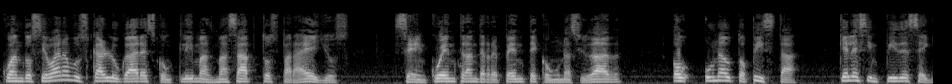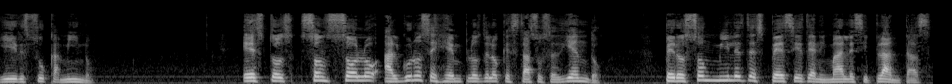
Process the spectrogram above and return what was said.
cuando se van a buscar lugares con climas más aptos para ellos, se encuentran de repente con una ciudad o una autopista que les impide seguir su camino. Estos son solo algunos ejemplos de lo que está sucediendo, pero son miles de especies de animales y plantas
